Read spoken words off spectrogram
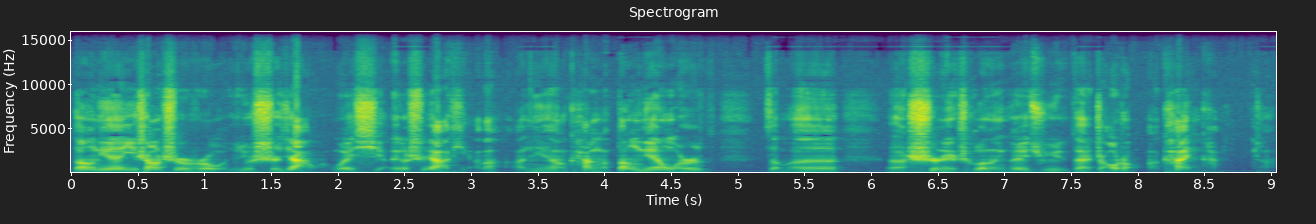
当年一上市的时候，我就去试驾过，我也写了一个试驾帖子啊。您想看看当年我是怎么？呃，是那车呢，你可以去再找找啊，看一看啊。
